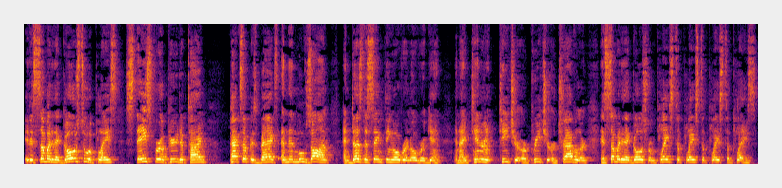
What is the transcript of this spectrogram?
it is somebody that goes to a place, stays for a period of time, packs up his bags, and then moves on and does the same thing over and over again. An itinerant teacher or preacher or traveler is somebody that goes from place to place to place to place,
